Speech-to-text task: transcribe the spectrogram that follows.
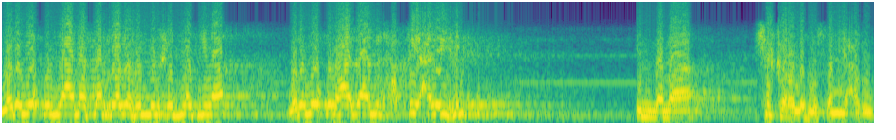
ولم يقل لا مفر لهم من خدمتنا. ولم يقل هذا من حقي عليهم. إنما شكر له صنيعه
